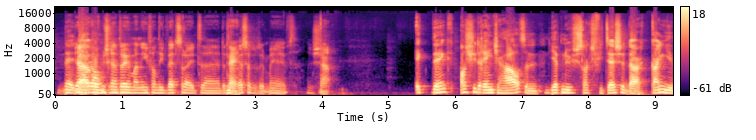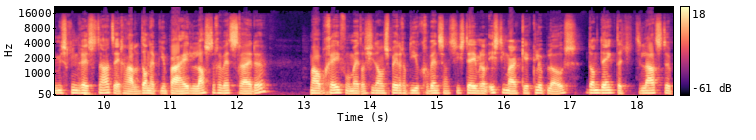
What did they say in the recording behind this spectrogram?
Nee, Ja, daarom. of misschien een trainer, maar in ieder geval niet wedstrijd, eh, dat hij Nee. een wedstrijd er mee heeft. Dus, Ja. Ik denk, als je er eentje haalt, en je hebt nu straks Vitesse, daar kan je misschien resultaat tegen halen. Dan heb je een paar hele lastige wedstrijden. Maar op een gegeven moment, als je dan een speler hebt die ook gewend is aan het systeem, dan is die maar een keer clubloos. Dan denk dat je de laatste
